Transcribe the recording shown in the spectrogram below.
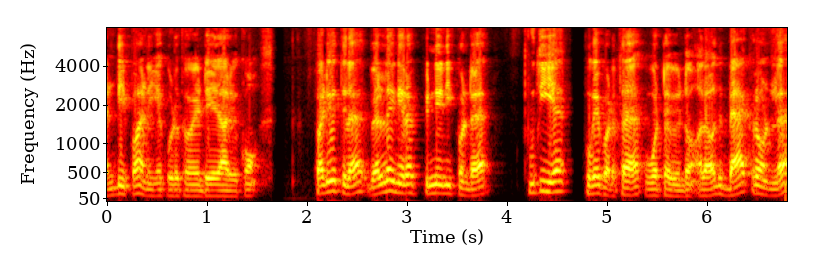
கண்டிப்பாக நீங்கள் கொடுக்க வேண்டியதாக இருக்கும். படிவத்தில் வெள்ளை நிற பின்னணி கொண்ட புதிய புகைப்படத்தை ஓட்ட வேண்டும். அதாவது பேக்ரவுண்டில்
